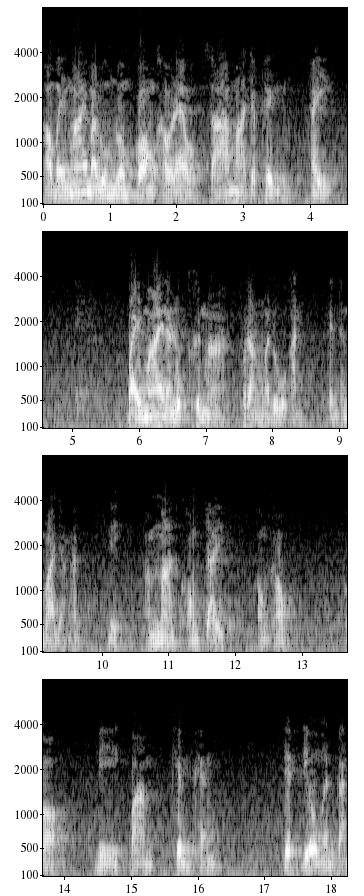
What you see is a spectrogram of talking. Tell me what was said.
เอาใบไม้มารวมรวมกองเข้าแล้ว สามารถจะเพ่งให้ใบไม้นั้นลุกขึ้นมาฝรั่งมาดูกัน เห็นท่านว่าอย่างนั้น นี่อำนาจของใจของเขาก็มีความเข้มแข็ง เด็ดเดียวเหมือนกัน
